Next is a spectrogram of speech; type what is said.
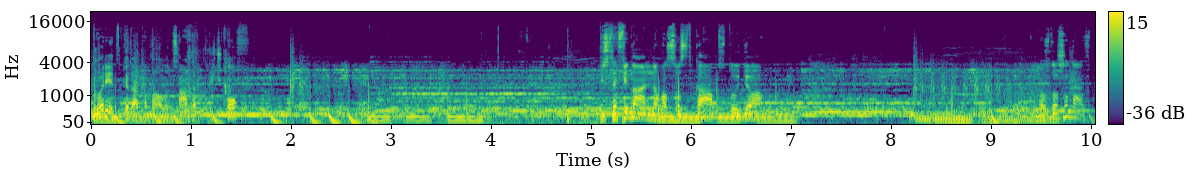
Дворіт кидатиме Олександр Крючков. Після фінального свистка студіо. Наздожене збір.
